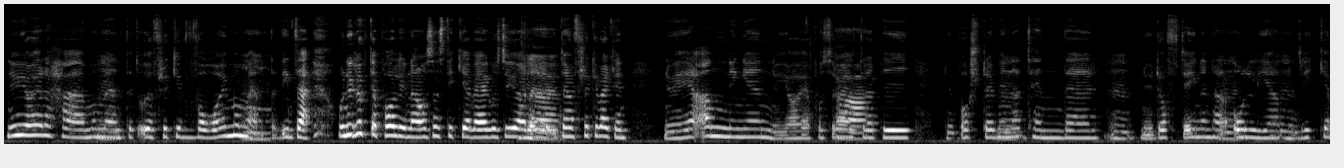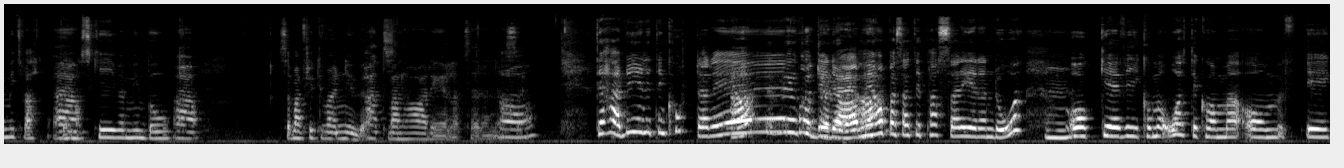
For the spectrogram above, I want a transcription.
Nu gör jag det här momentet och jag försöker vara i momentet. Inte så här, och nu luktar på oljorna och sen sticker jag iväg och så gör jag det. Utan jag försöker verkligen, nu är jag andningen, nu gör jag posturalterapi. Nu borstar jag mina Mm. tänder. Nu doftar jag in den här oljan. Nu dricker jag mitt vatten. Ja. Nu skriver jag min bok. Ja, Så man försöker vara i nuet. att man har det hela tiden i sig. Ja. Det här blir en liten kortare Ja, en podd kortare, idag. Men ja. Mm. jag hoppas att det passar er ändå. Och eh, vi kommer återkomma om eh,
